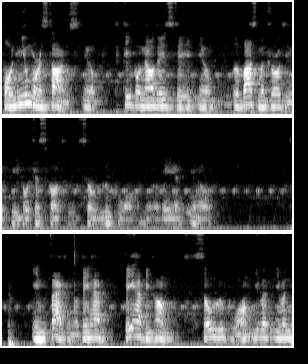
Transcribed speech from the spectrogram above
for numerous times you know people nowadays they you know the vast majority of people just got so lukewarm. You know, they you know, in fact, you know, they have they have become so lukewarm, even even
